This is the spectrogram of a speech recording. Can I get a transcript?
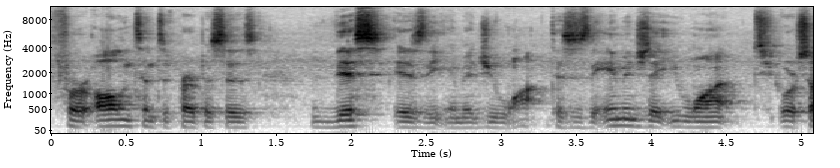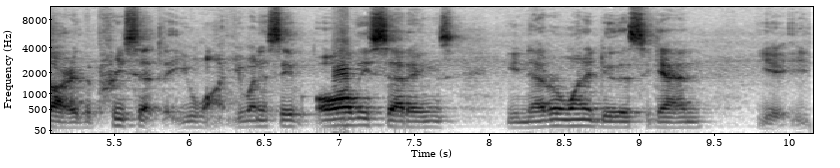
for all intents and purposes, this is the image you want. This is the image that you want, to, or sorry, the preset that you want. You want to save all these settings. You never want to do this again. You, you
